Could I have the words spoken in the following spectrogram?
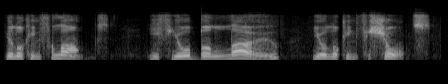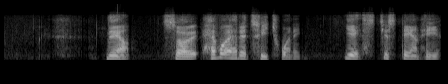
you're looking for longs. If you're below, you're looking for shorts. Now, so have I had a T20? Yes, just down here.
